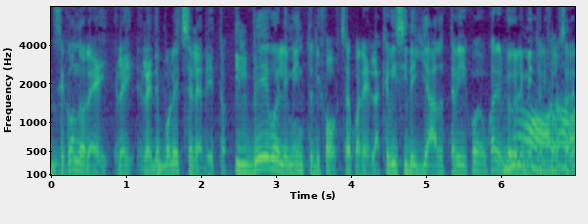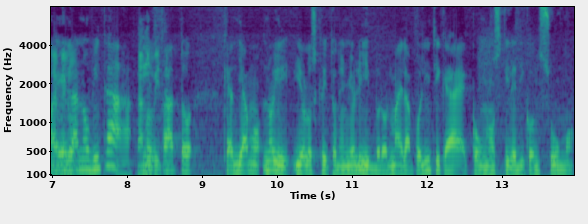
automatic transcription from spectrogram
Secondo lei, lei le debolezze le ha detto, il vero elemento di forza qual è? La crisi degli altri? Qual è il vero No, elemento di forza no, della è Meloni? la novità, La il novità. fatto che andiamo, noi, io l'ho scritto nel mio libro, ormai la politica è come uno stile di consumo,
